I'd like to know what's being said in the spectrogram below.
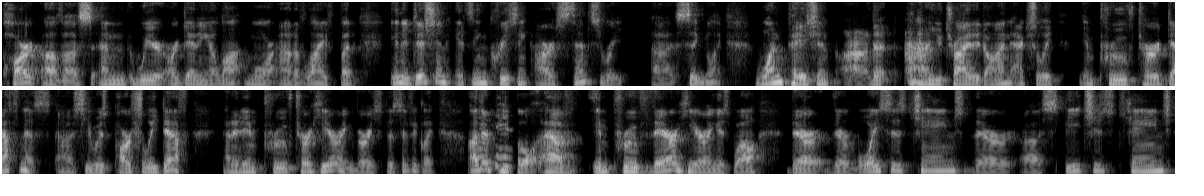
part of us and we are getting a lot more out of life. But in addition, it's increasing our sensory uh, signaling. One patient uh, that you tried it on actually improved her deafness. Uh, she was partially deaf and it improved her hearing very specifically. Other people have improved their hearing as well. Their their voices change, their uh, speeches change,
